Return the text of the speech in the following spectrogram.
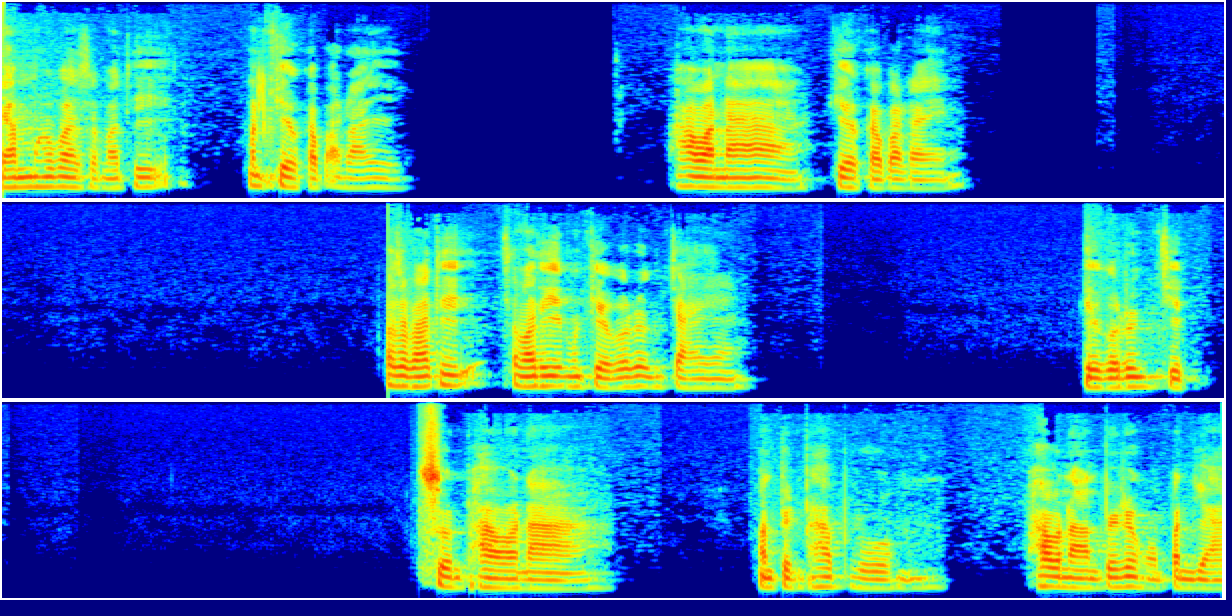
ย้ำเขาว่าสมาธิมันเกี่ยวกับอะไร ภาวนาเกี่ยวกับอะไรสมาธิสมาธิมันเกี่ยวกับเรื่องใจเกี่ยวกับเรื่องจิต ส่วนภาวนา มันเป็นภาพรวม ภาวนาเป็นเรื่องของปัญญา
